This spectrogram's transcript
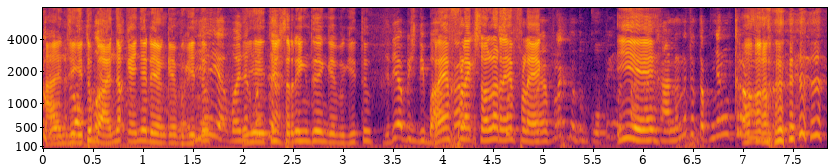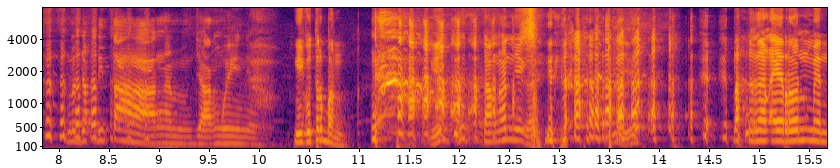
Anjing itu banyak kayaknya deh yang kayak begitu. Iya, iya, banyak Iya, itu sering tuh yang kayak begitu. Jadi abis dibakar Refleks, soalnya refleks. Refleks tutup kuping Iya. kanannya tetap nyengkrem Meledak di tangan jangwenya Ngikut terbang. Gitu tangannya kan. Iya. Tangan Iron Man.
